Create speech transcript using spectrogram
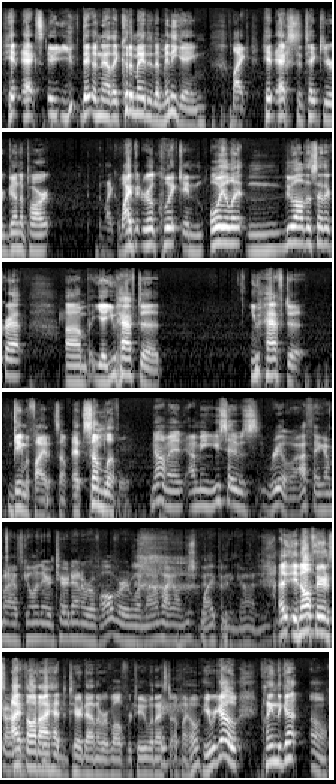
hit X. You they, now they could have made it a mini game like hit X to take your gun apart, like wipe it real quick and oil it and do all this other crap. Um, but yeah, you have to you have to gamify it at some at some level. No, man. I mean, you said it was real. I think I'm gonna have to go in there and tear down a revolver and whatnot. I'm like, I'm just wiping the gun. I, in all fairness, I thought I had to tear down a revolver too when I started. I'm like, oh, here we go, clean the gun. Oh,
